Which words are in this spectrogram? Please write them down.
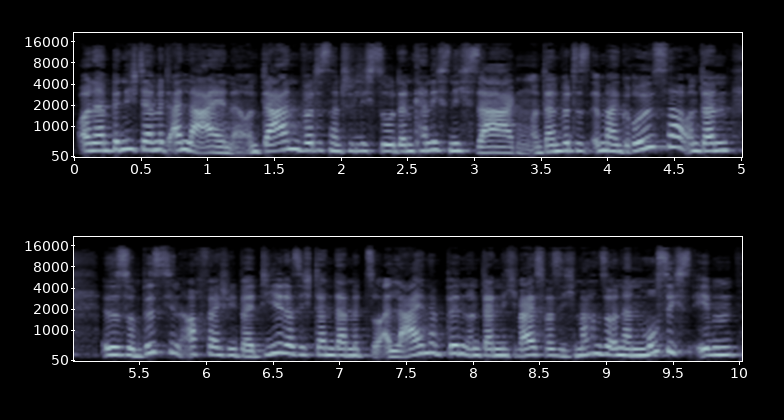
Und dann bin ich damit alleine. Und dann wird es natürlich so, dann kann ich es nicht sagen. Und dann wird es immer größer. Und dann ist es so ein bisschen auch vielleicht wie bei dir, dass ich dann damit so alleine bin und dann nicht weiß, was ich machen soll. Und dann muss ich es eben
